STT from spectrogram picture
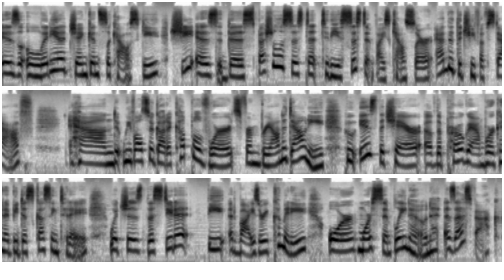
is Lydia Jenkins Lakowski. She is the Special Assistant to the Assistant Vice Chancellor and the the chief of staff. And we've also got a couple of words from Brianna Downey, who is the chair of the program we're going to be discussing today, which is the Student Fee Advisory Committee, or more simply known as SFAC.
